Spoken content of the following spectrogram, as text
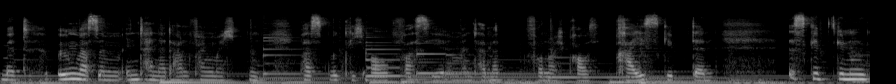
mit irgendwas im Internet anfangen möchten, passt wirklich auf, was ihr im Internet von euch preisgibt, denn es gibt genug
